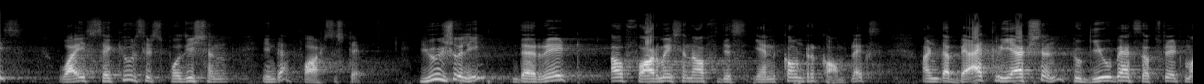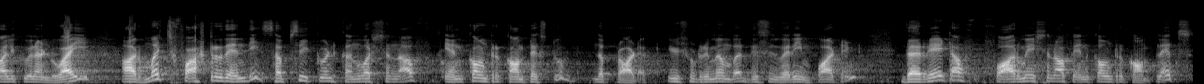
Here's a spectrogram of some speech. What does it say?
is Y secures its position in the fast step. Usually the rate of formation of this encounter complex and the back reaction to give back substrate molecule and Y are much faster than the subsequent conversion of encounter complex to the product. You should remember this is very important. The rate of formation of encounter complex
